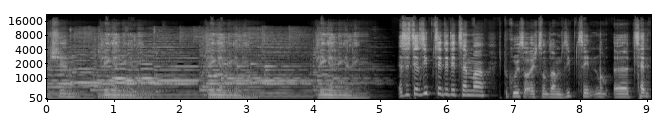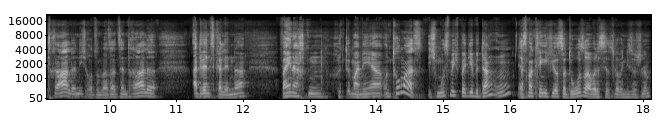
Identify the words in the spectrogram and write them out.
Glöckchen, klingelingeling. Klingelingeling. Klingelingeling. Es ist der 17. Dezember. Ich begrüße euch zu unserem 17. Äh, zentrale, nicht Rotz und Wasser, zentrale Adventskalender. Weihnachten rückt immer näher. Und Thomas, ich muss mich bei dir bedanken. Erstmal klinge ich wie aus der Dose, aber das ist jetzt, glaube ich, nicht so schlimm.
